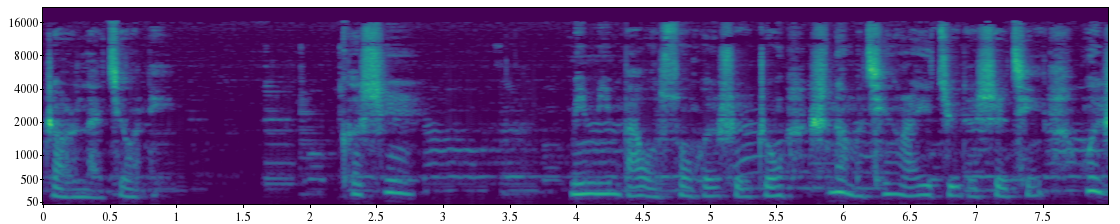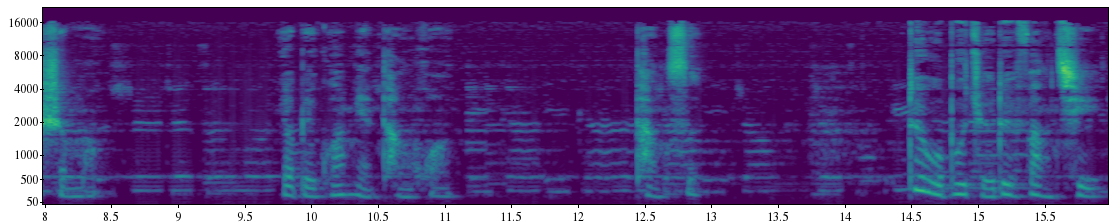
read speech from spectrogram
找人来救你。可是，明明把我送回水中是那么轻而易举的事情，为什么？”要被冠冕堂皇搪塞，对我不绝对放弃，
